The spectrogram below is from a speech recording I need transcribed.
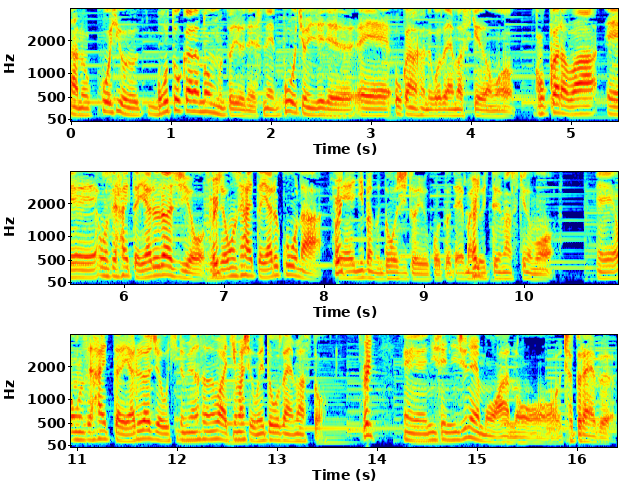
あのコーヒーを冒頭から飲むというですね暴挙に出てる、えー岡山さんでございますけれどもここからは、えー温泉入ったらやるラジオ、そして温泉入ったらやるコーナー、はい。え2番同時ということで毎はい。度言っておりますけども、えー温泉入ったらやるラジオをお聞きの皆さんは明けましておめでとうございますと、はい。えー2020年もあのーチャットライブ。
